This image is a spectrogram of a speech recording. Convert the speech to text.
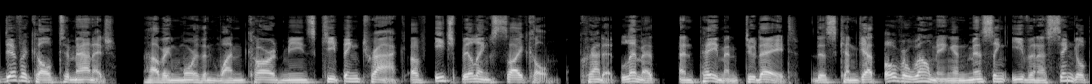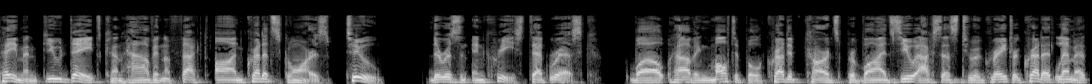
Difficult to manage. Having more than one card means keeping track of each billing cycle, credit limit, and payment due date. This can get overwhelming and missing even a single payment due date can have an effect on credit scores. 2. There is an increased debt risk. While having multiple credit cards provides you access to a greater credit limit,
